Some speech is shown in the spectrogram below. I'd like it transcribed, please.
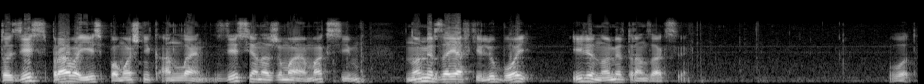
то здесь справа есть помощник онлайн. Здесь я нажимаю «Максим», номер заявки любой или номер транзакции. Вот.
